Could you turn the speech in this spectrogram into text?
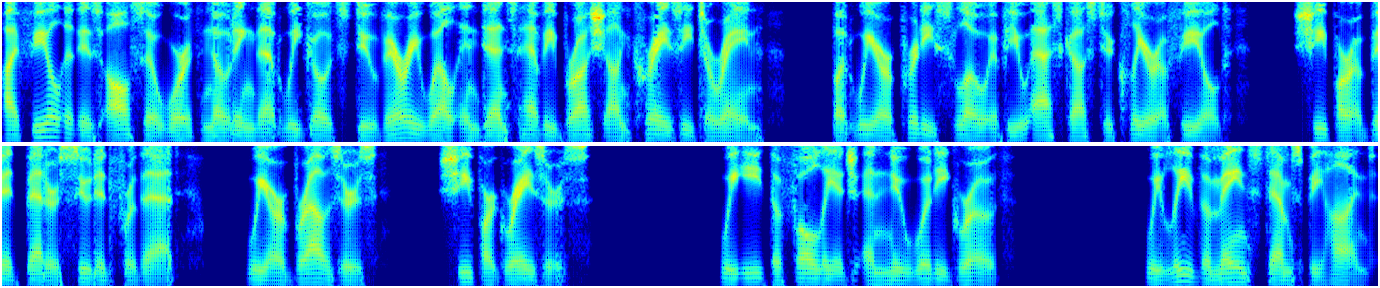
I feel it is also worth noting that we goats do very well in dense heavy brush on crazy terrain, but we are pretty slow if you ask us to clear a field, sheep are a bit better suited for that, we are browsers, sheep are grazers. We eat the foliage and new woody growth. We leave the main stems behind.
